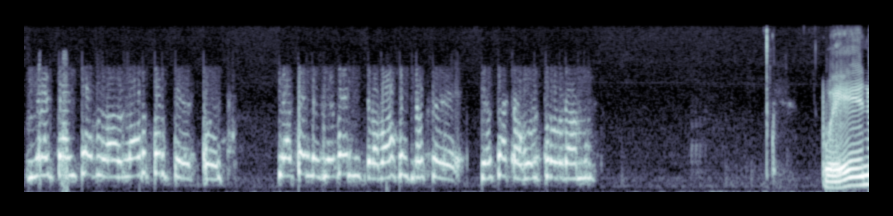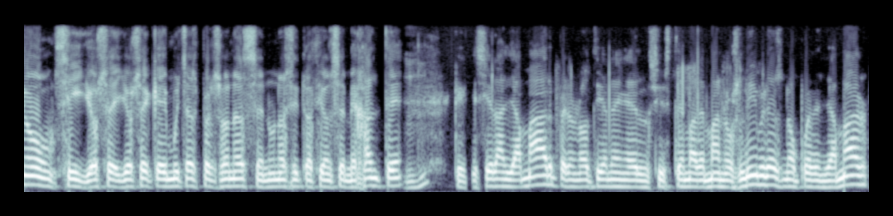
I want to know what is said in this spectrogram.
me alcanzo a hablar porque pues ya cuando llego a mi trabajo ya se, ya se acabó el programa. Bueno, sí, yo sé, yo sé que hay muchas personas en una situación semejante que quisieran llamar, pero no tienen el sistema de manos libres, no pueden llamar.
